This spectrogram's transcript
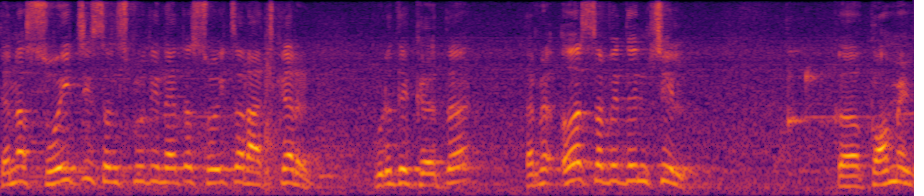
त्यांना सोयीची संस्कृती नाही तर सोयीचं राजकारण. कुठे ते कळतं. त्यामुळे असंवेदनशील क कॉमेंट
